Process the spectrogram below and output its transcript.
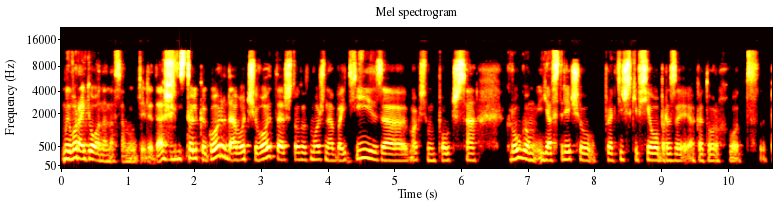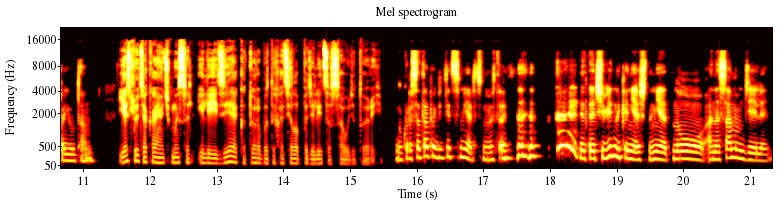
моего района на самом деле, даже не столько города, а вот чего-то, что тут можно обойти за максимум полчаса кругом, и я встречу практически все образы, о которых вот пою там. Есть ли у тебя какая-нибудь мысль или идея, которой бы ты хотела поделиться с аудиторией? Ну, красота победит смерть. Ну, это, это очевидно, конечно. Нет, ну, а на самом деле...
